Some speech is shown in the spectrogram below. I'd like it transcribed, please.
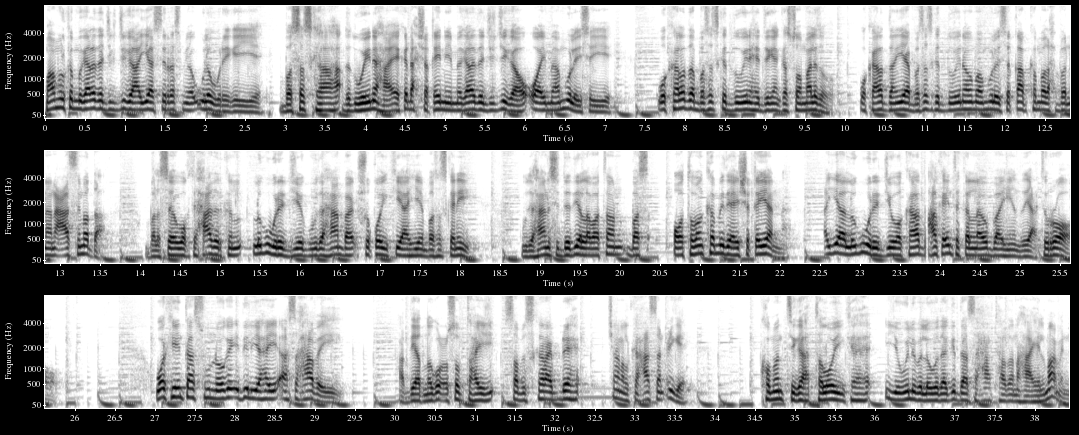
Maamulka magaalada jigjiga ayaa si rasmi ah ula wareegay basaska dadweynaha ee ka dhex shaqaynaya magaalada jigjiga oo ay maamuleysay wakaalada basaska dadweynaha ee deegaanka soomaalidu. Wakaaladdan ayaa basaska dadweynaha u maamuleysay qaab ka madax bannaan caasimadda balse waqti xaadirkan lagu wareejiyay guud ahaanba shaqooyinkii ahiyeen basaskani. Guud ahaan siddeed iyo labaatan bas oo toban ka mid ay shaqeeyaan ayaa lagu wareejiyey wakaaladda halka inta kalena ay u baahan yihiin dayactiro warkii intaasuu nooga idil yahay asxaabay. Haddii aad nagu cusub tahay sabscribe dheh channelka xasan cige kommentiga talooyinka iyo weliba la wadaagidda asxaabtaadana ha hilmaamin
